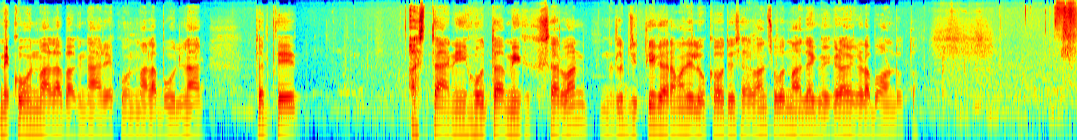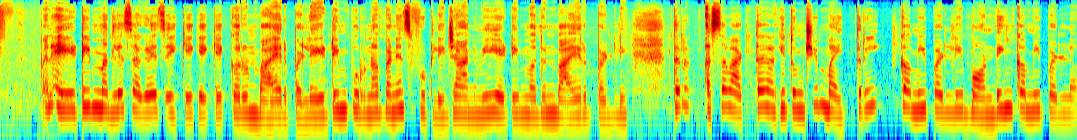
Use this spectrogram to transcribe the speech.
मी कोण मला बघणार आहे कोण मला बोलणार? तर ते असतं आणि होतं. मी सर्वां मतलब जितके घरामध्ये लोक होते सर्वांसोबत माझा एक वेगळा वेगळा बॉन्ड होता. पण ए टीममधले सगळेच एक एक एक एक करून बाहेर पडले. ए टीम पूर्णपणेच फुटली. जान्हवी ए टीममधून बाहेर पडली. तर असं वाटतं का की तुमची मैत्री कमी पडली? बॉन्डिंग कमी पडलं?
